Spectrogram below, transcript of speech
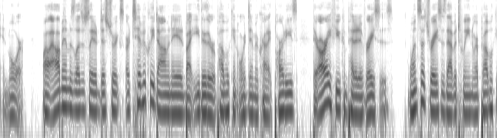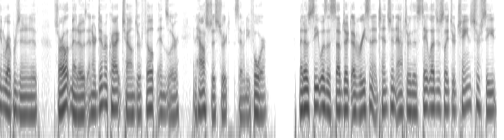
and more. While Alabama's legislative districts are typically dominated by either the Republican or Democratic parties, there are a few competitive races. One such race is that between Republican Representative Charlotte Meadows and her Democratic challenger Phillip Ensler in House District 74. Meadows' seat was a subject of recent attention after the state legislature changed her seat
